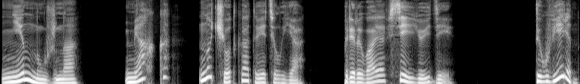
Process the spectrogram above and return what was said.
Не нужно. Мягко, но четко ответил я, прерывая все ее идеи. Ты уверен?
